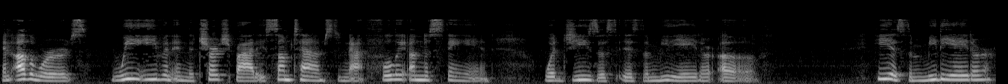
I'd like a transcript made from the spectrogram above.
In other words, we, even in the church body, sometimes do not fully understand what Jesus is the mediator of. He is the mediator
